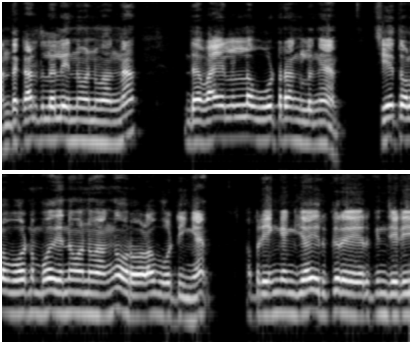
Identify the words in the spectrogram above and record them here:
அந்த காலத்துலலாம் என்ன பண்ணுவாங்கன்னா இந்த வயலெல்லாம் ஓட்டுறாங்கல்லங்க. சேத்தோலை ஓட்டும் போது என்ன பண்ணுவாங்க? ஒரு உழவு ஓட்டிங்க. அப்புறம் எங்கெங்கேயோ இருக்கிற எருக்கஞ்செடி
